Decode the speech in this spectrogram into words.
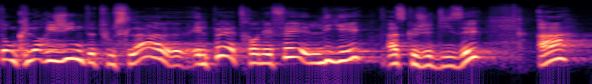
Donc l'origine de tout cela, elle peut être en effet liée à ce que je disais, à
